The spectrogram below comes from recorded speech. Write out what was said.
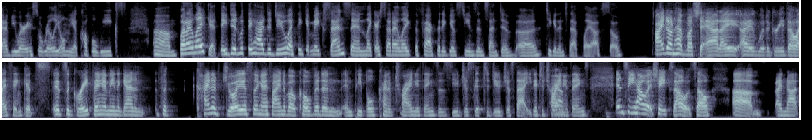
February. So really only a couple weeks. Um, but I like it. They did what they had to do. I think it makes sense. And like I said, I like the fact that it gives teams incentive uh, to get into that playoff. So I don't have much to add. I I would agree though. I think it's it's a great thing. I mean, again, the kind of joyous thing I find about COVID and and people kind of trying new things is you just get to do just that. You get to try Yeah. new things and see how it shakes out. So um, I'm not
